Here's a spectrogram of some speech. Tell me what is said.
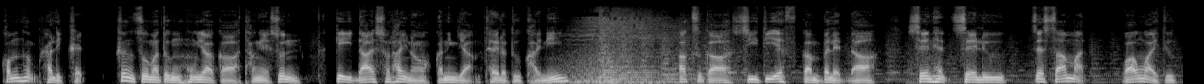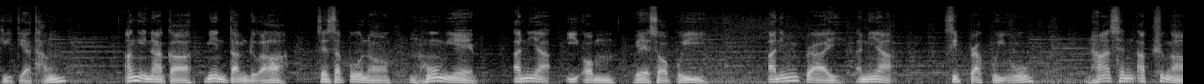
နနိဂိုင်ဆတ်အေပွေကေမောတူငွိုင်စင်ခန်းခါခွန်နှုပ်ခလိခက်ခွန်းစုမတုံဟုံယာကာထငေဆွန်းကေဒိုင်ဆလိုင်နောကနင်းယမ်ထဲလတူခိုင်နီအခစကာ CTF ကမ်ပလက်ဒါเซนเฮดเซลูเจสามัดวางไว้ตุกีเตียทังอังอินากามีนตัมดูอาเจสปูนอโฮมเยอันยาอีอมเวสอปุยอันิมปรายอันยาสิปรักปุยอูนาเซนอักชุงา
